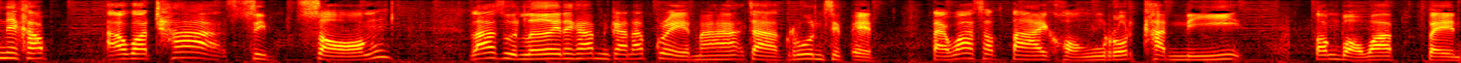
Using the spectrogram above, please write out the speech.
นี้นะครับ AVATR 12 ล่าสุดเลยนะครับ มีการอัปเกรดมาฮะจากรุ่น 11 แต่ว่าสไตล์ของรถคันนี้ ต้องบอกว่าเป็น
